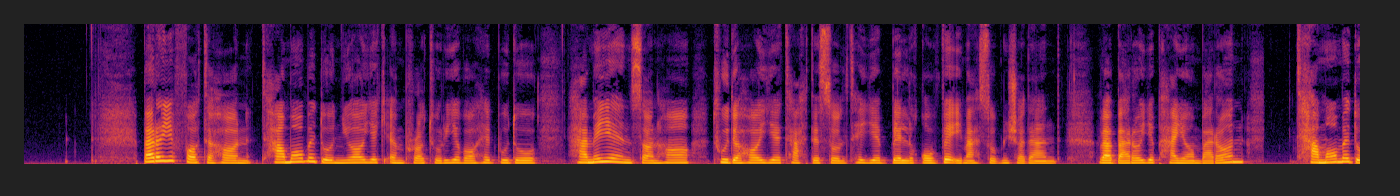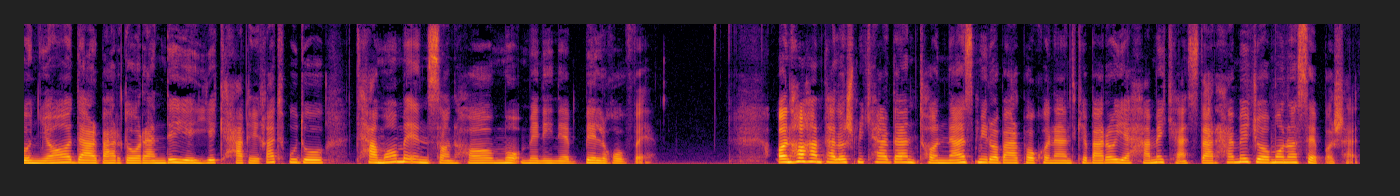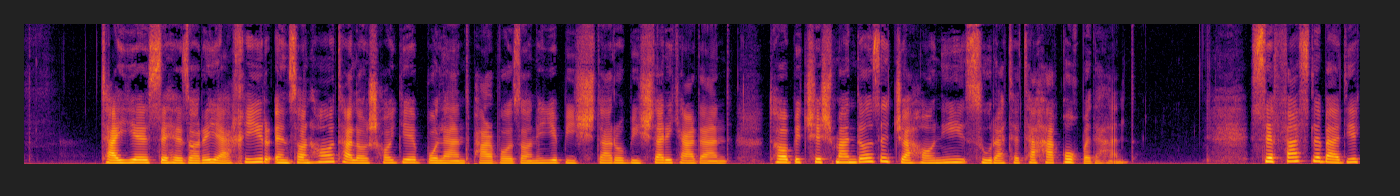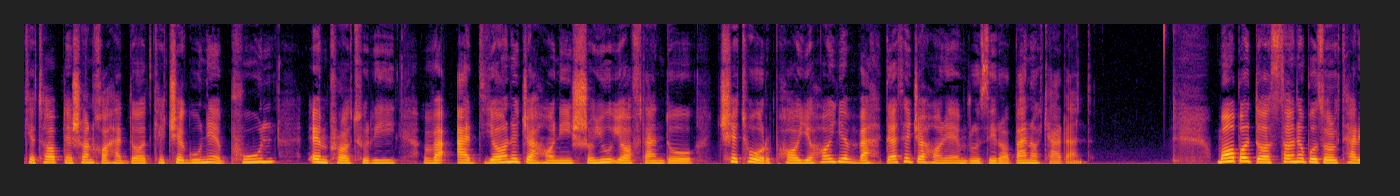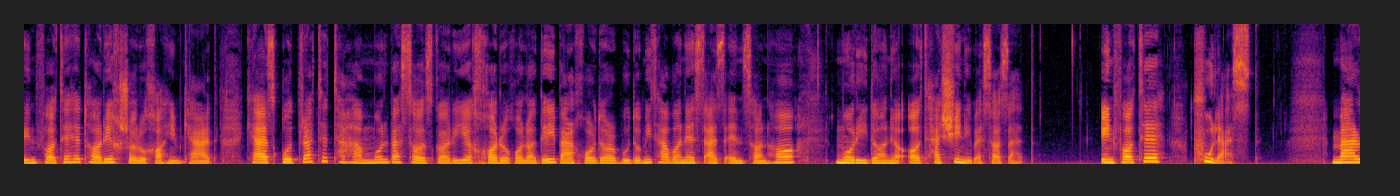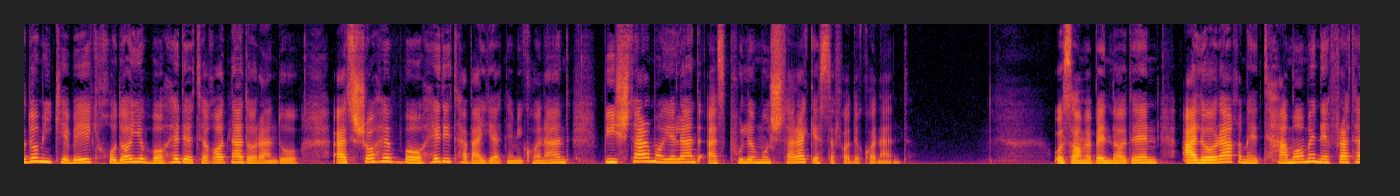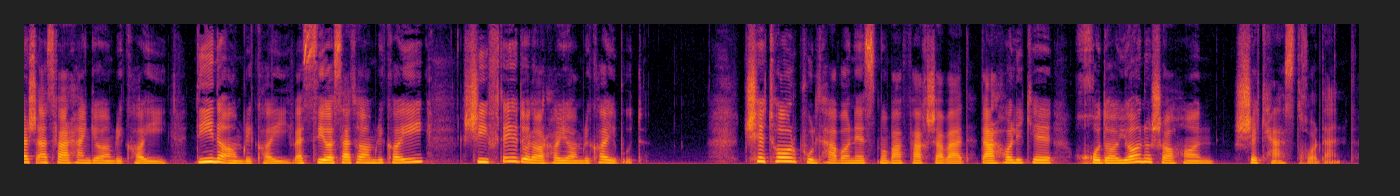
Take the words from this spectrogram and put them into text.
برای فاتحان تمام دنیا یک امپراتوری واحد بود و همه انسانها توده های تحت سلطه بالقوه ای محسوب می شدند و برای پیامبران تمام دنیا در بردارنده یک حقیقت بود و تمام انسانها مؤمنین بالقوه آنها هم تلاش می کردند تا نظمی را برپا کنند که برای همه کس در همه جا مناسب باشد. طی سه هزاره اخیر انسانها تلاش های بلند پروازانه بیشتر و بیشتری کردند تا به چشمانداز جهانی صورت تحقق بدهند. سه فصل بعدی کتاب نشان خواهد داد که چگونه پول، امپراتوری و ادیان جهانی شیوع یافتند و چطور پایه های وحدت جهان امروزی را بنا کردند. ما با داستان بزرگترین فاتح تاریخ شروع خواهیم کرد که از قدرت تحمل و سازگاری خارق‌العاده‌ای برخوردار بود و می توانست از انسانها مریدان آتشینی بسازد. این فاتح پول است. مردمی که به یک خدای واحد اعتقاد ندارند و از شاه واحدی تبعیت نمی کنند بیشتر مایلند از پول مشترک استفاده کنند. اسامه بن لادن علا رقم تمام نفرتش از فرهنگ آمریکایی، دین آمریکایی و سیاست آمریکایی شیفته دلارهای آمریکایی بود. چطور پول توانست موفق شود در حالی که خدایان و شاهان شکست خوردند؟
